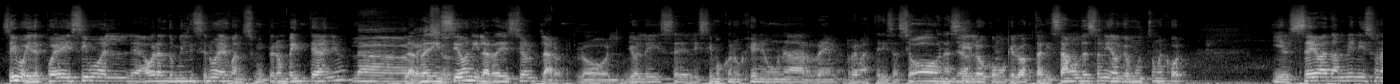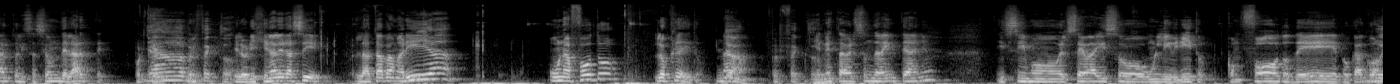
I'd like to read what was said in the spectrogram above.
Sí, pues. Y después hicimos el, ahora el 2019, cuando se cumplieron 20 años, La, la reedición y la reedición, claro, lo- yo le hice, le hicimos con Eugenio una re- remasterización, así, lo, como que lo actualizamos de sonido, que es mucho mejor. Y el Seba también hizo una actualización del arte. Porque el- perfecto. el original era así, la tapa amarilla, una foto, los créditos. nada más. Ya, perfecto. Y en esta versión de 20 años hicimos, el Seba hizo un librito con fotos de época, con,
